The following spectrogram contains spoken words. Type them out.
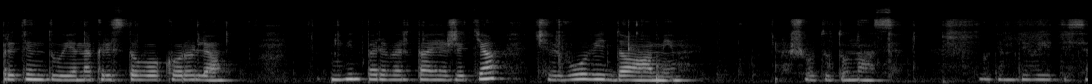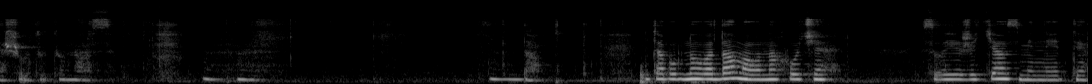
претендує на крестового короля. І він перевертає життя червовій дамі. Що тут у нас? Будемо дивитися, що тут у нас. Да. І та бубнова дама, вона хоче своє життя змінити.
